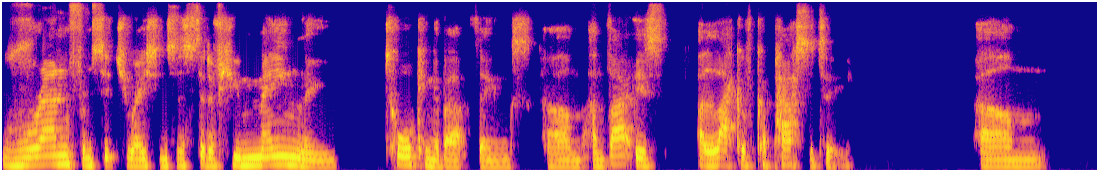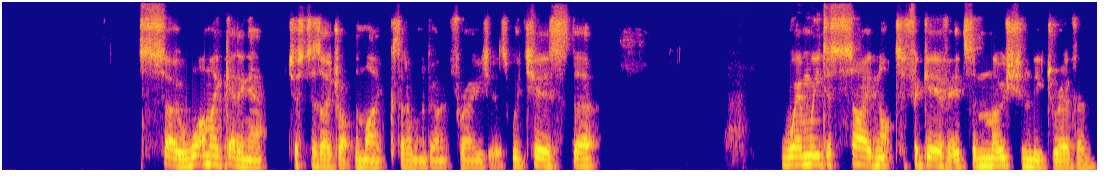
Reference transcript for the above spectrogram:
ran from situations instead of humanely talking about things. Um, and that is a lack of capacity. Um, so, what am I getting at? Just as I drop the mic, because I don't want to be on it for ages, which is that when we decide not to forgive, it's emotionally driven.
